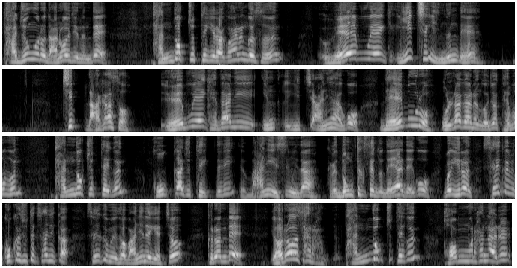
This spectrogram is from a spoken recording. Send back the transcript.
다중으로 나누어지는데 단독 주택이라고 하는 것은 외부에 2층이 있는데 집 나가서 외부에 계단이 있- 있지 아니하고 내부로 올라가는 거죠. 대부분 단독주택은 고가 주택들이 많이 있습니다. 그래서 농특세도 내야 되고 뭐 이런 세금이 고가 주택 사니까 세금이 더 많이 내겠죠. 그런데 여러 사람 단독 주택은 건물 하나를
